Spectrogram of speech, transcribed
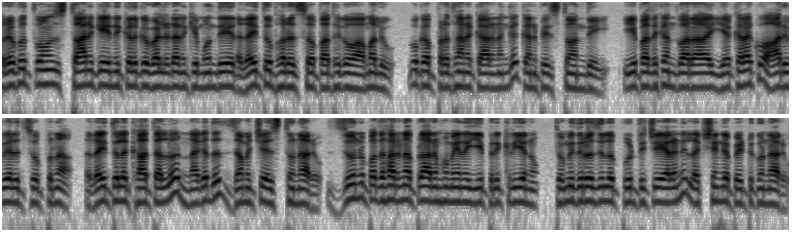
ప్రభుత్వం స్థానిక ఎన్నికలకు వెళ్ళడానికి ముందే రైతు భరోసా పథకం అమలు ఒక ప్రధాన కారణంగా కనిపిస్తోంది. ఈ పథకం ద్వారా ఎకరాకు ఆరు వేల చొప్పున రైతుల ఖాతాల్లో నగదు జమ చేస్తున్నారు. జూన్ పదహారున ప్రారంభమైన ఈ ప్రక్రియను తొమ్మిది రోజుల్లో పూర్తి చేయాలని లక్ష్యంగా పెట్టుకున్నారు.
